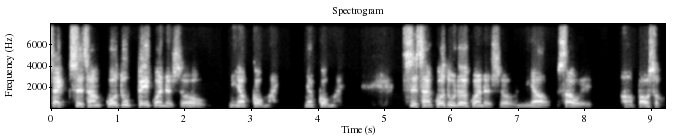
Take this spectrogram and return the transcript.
在市场过度悲观的时候，你要购买，你要购买；市场过度乐观的时候，你要稍微啊保守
